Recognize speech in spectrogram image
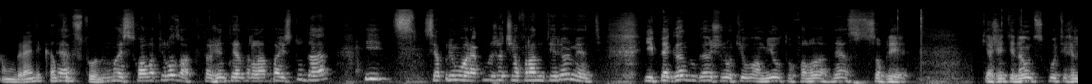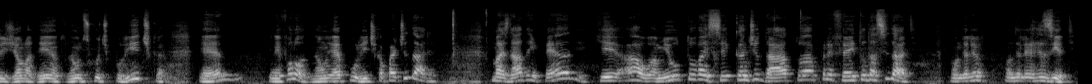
É um grande campo é de estudo. Uma escola filosófica. Então a gente entra lá para estudar e se aprimorar, como eu já tinha falado anteriormente. E pegando o gancho no que o Hamilton falou né, sobre que a gente não discute religião lá dentro, não discute política, é, que nem falou, não é política partidária. Mas nada impede que ah, o Hamilton vai ser candidato a prefeito da cidade, onde ele, onde ele reside.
